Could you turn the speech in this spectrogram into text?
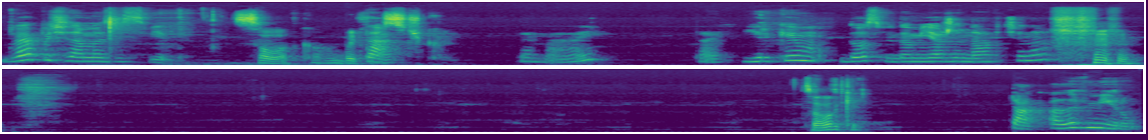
Давай почнемо зі світу. З Солодкого, будь Так. ласочка. Давай. Так, гірким досвідом я вже навчена. Солодкий? Так, але в міру.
